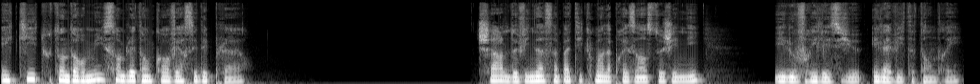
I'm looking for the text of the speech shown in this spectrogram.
et qui, tout endormi, semblait encore verser des pleurs. Charles devina sympathiquement la présence d'Eugénie. Il ouvrit les yeux et la vit attendrie.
